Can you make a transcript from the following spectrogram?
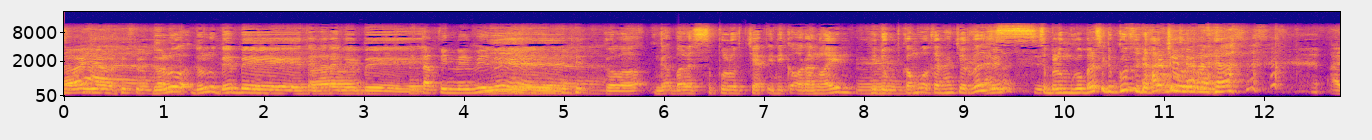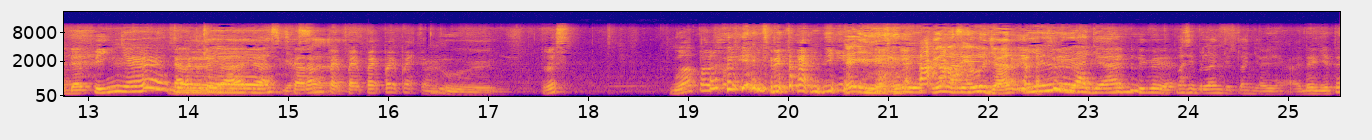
Oh, iya. Dulu dulu BB, tenernya BB. minta pin deh. Iya. Kalau nggak balas 10 chat ini ke orang lain, hidup kamu akan hancur. Terus, sebelum gue balas hidup gue sudah hancur. ada pingnya sekarang udah ada biasa. sekarang p p p p p Wih. terus gua apa lu yang cerita anjing eh iya, gue masih lu Jan. Iya lu aja. Gue ya? Masih berlanjut lanjut. Oh iya, ada gitu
